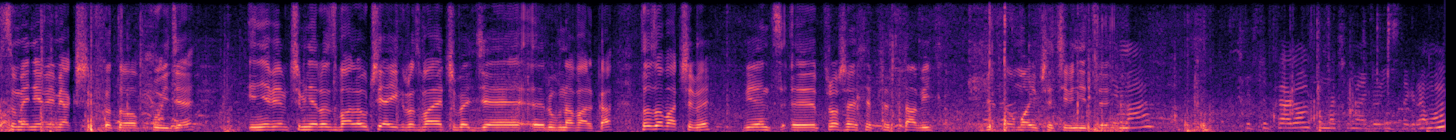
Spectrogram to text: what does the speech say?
w sumie nie wiem jak szybko to pójdzie. I nie wiem czy mnie rozwalą, czy ja ich rozwalę, czy będzie y, równa walka. To zobaczymy, więc y, proszę się przedstawić, gdzie są moi przeciwnicy. Siema, jestem Karol, tu macie mojego Instagrama.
